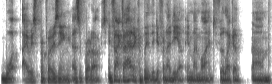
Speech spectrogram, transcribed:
what I was proposing as a product. In fact, I had a completely different idea in my mind for like a um,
